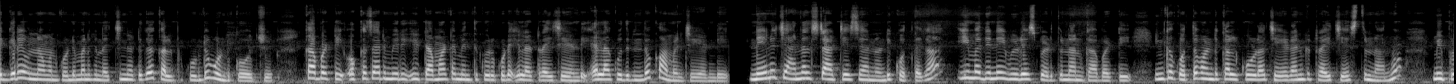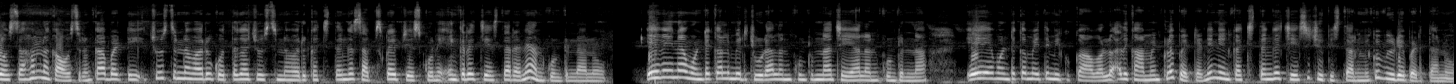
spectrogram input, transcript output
దగ్గరే ఉన్నామనుకోండి మనకి నచ్చినట్టుగా కలుపుకుంటూ వండుకోవచ్చు. కాబట్టి ఒక్కసారి మీరు ఈ టమాటా మెంతికూర కూడా ఇలా ట్రై చేయండి. ఎలా కుదిరిందో కామెంట్ చేయండి. నేను ఛానల్ స్టార్ట్ చేశానండి కొత్తగా. ఈ మధ్యనే వీడియోస్ పెడుతున్నాను కాబట్టి ఇంకా కొత్త వంటకాలు కూడా చేయడానికి ట్రై చేస్తున్నాను. మీ ప్రోత్సాహం నాకు అవసరం కాబట్టి చూస్తున్నవారు కొత్తగా చూస్తున్నవారు ఖచ్చితంగా సబ్స్క్రైబ్ చేసుకొని ఎంకరేజ్ చేస్తారని అనుకుంటున్నాను. ఏవైనా వంటకాలు మీరు చూడాలనుకుంటున్నా చేయాలనుకుంటున్నా ఏ ఏ వంటకం అయితే మీకు కావాలో అది కామెంట్లో పెట్టండి. నేను ఖచ్చితంగా చేసి చూపిస్తాను మీకు వీడియో పెడతాను.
